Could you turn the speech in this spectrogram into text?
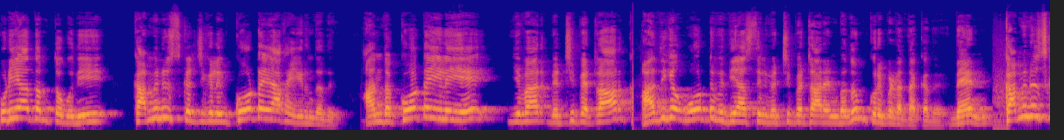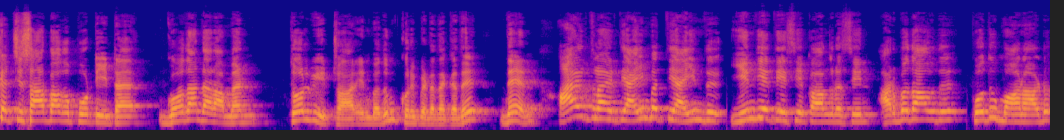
குடியாத்தம் தொகுதி கம்யூனிஸ்ட் கட்சிகளின் கோட்டையாக இருந்தது. அந்த கோட்டையிலேயே இவர் வெற்றி பெற்றார். அதிக ஓட்டு வித்தியாசத்தில் வெற்றி பெற்றார் என்பதும் குறிப்பிடத்தக்கது. தென் கம்யூனிஸ்ட் கட்சி சார்பாக போட்டியிட்ட கோதாண்டராமன் தோல்வியுற்றார் என்பதும் குறிப்பிடத்தக்கது. தென் ஆயிரத்தி தொள்ளாயிரத்தி ஐம்பத்தி ஐந்து இந்திய தேசிய காங்கிரசின் அறுபதாவது பொது மாநாடு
